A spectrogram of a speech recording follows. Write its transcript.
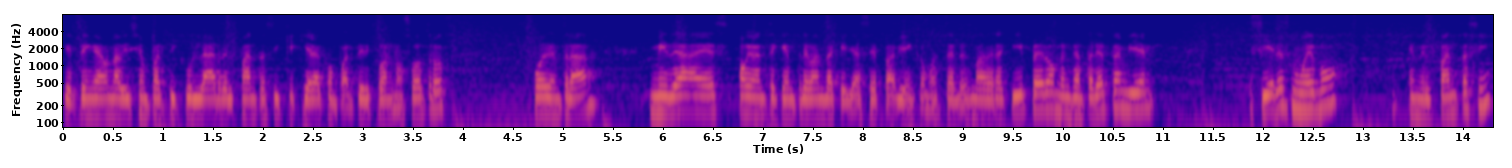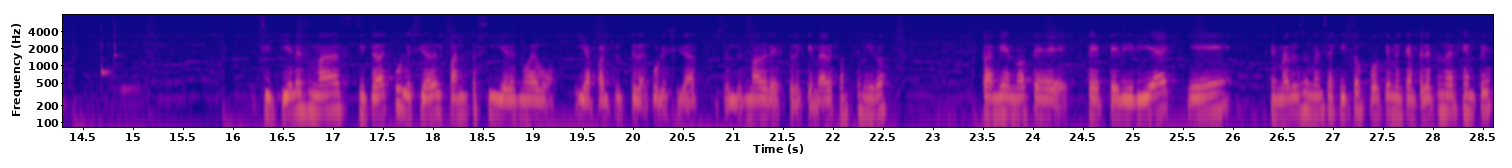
que tenga una visión particular del fantasy que quiera compartir con nosotros puede entrar mi idea es, obviamente, que entre banda que ya sepa bien cómo está el desmadre aquí, pero me encantaría también, si eres nuevo en el fantasy, si tienes más, si te da curiosidad el fantasy y eres nuevo, y aparte te da curiosidad, pues el desmadre este de generar contenido, también, ¿no? Te, te pediría que me mandes un mensajito porque me encantaría tener gente,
